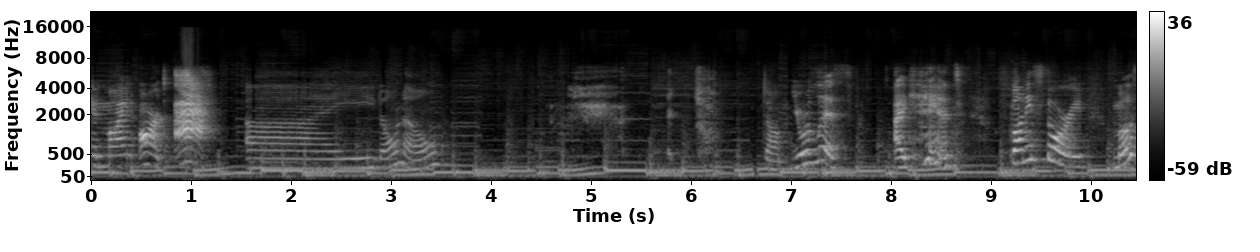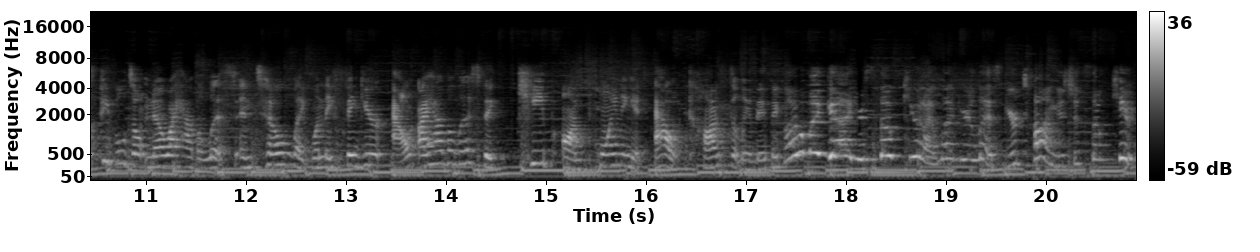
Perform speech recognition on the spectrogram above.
And mine aren't? Ah! I don't know. Dumb. Your lisp. I can't. Funny story, most people don't know I have a list until like when they figure out I have a list, they keep on pointing it out constantly. They think, oh my god, you're so cute, I love your list. Your tongue is just so cute.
